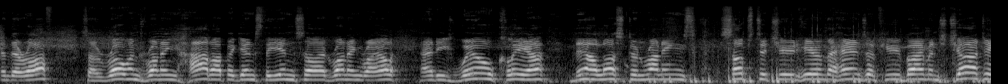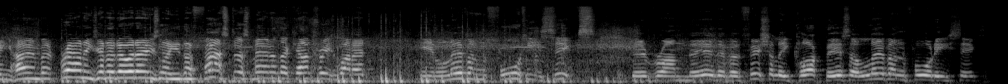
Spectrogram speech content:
and they're off. So Rohan's running hard up against the inside running rail and he's well clear. Now Lost and Running's substitute here in the hands of Hugh Bowman's charging home, but Browning's going to do it easily. The fastest man in the country's won it. 11.46 they've run there. They've officially clocked this, 11.46.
